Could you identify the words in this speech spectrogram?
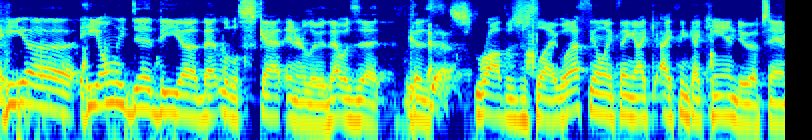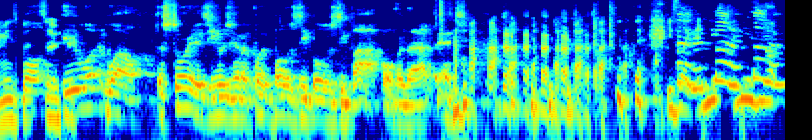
He uh he only did the uh, that little scat interlude. That was it. Because Yes. Roth was just like, well, that's the only thing I, I think I can do of Sammy's. But Well, so he wa- well, the story is he was going to put Bosdy Bosdy Bop over that. And he's like, it needs, needs, more,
